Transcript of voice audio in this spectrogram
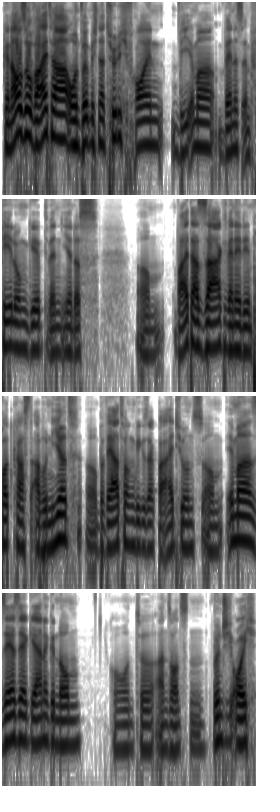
genauso weiter und würde mich natürlich freuen, wie immer, wenn es Empfehlungen gibt, wenn ihr das ähm, weiter sagt, wenn ihr den Podcast abonniert. Äh, Bewertungen, wie gesagt, bei iTunes ähm, immer sehr, sehr gerne genommen. Und äh, ansonsten wünsche ich euch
